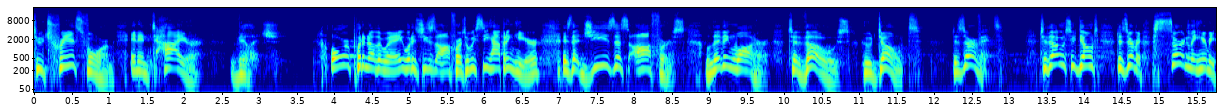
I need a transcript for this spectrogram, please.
to transform an entire village. Or put another way, what does Jesus offer us? What we see happening here is that Jesus offers living water to those who don't deserve it to those who don't deserve it. Certainly, hear me,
